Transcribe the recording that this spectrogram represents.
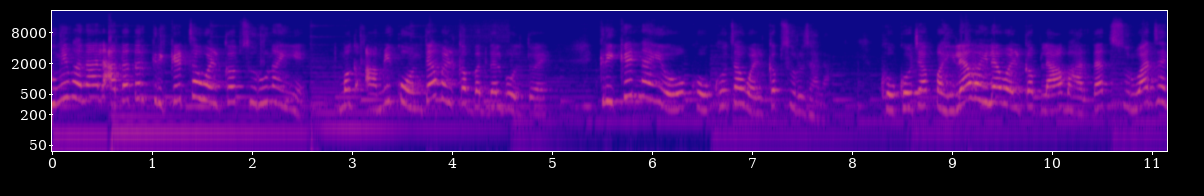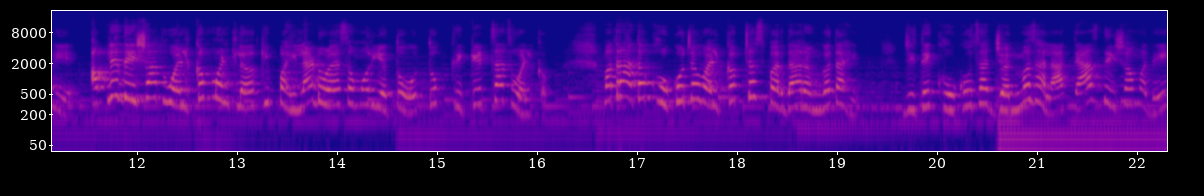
तुम्ही म्हणाल आता तर क्रिकेटचा वर्ल्ड कप सुरू नाहीये. मग आम्ही कोणत्या वर्ल्ड कपबद्दल बोलतोय? क्रिकेट नाही हो खो खोचा वर्ल्ड कप सुरू झाला. खो खोच्या पहिल्या पहिल्या वर्ल्ड कपला भारतात सुरुवात झाली आहे आपल्या देशात वर्ल्ड कप म्हटलं की पहिला डोळ्यासमोर येतो तो क्रिकेटचाच वर्ल्ड कप मात्र आता खो खोच्या वर्ल्ड कपच्या स्पर्धा रंगत आहेत. जिथे खो खोचा जन्म झाला त्याच देशामध्ये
